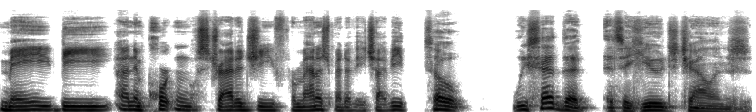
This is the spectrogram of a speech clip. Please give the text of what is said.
may be an important strategy for management of HIV. So, we said that it's a huge challenge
